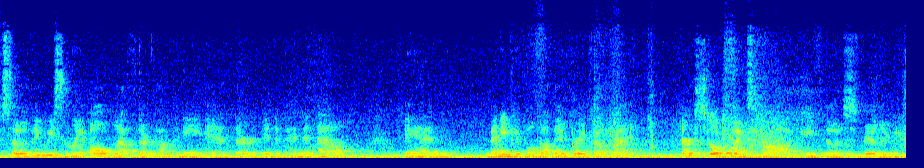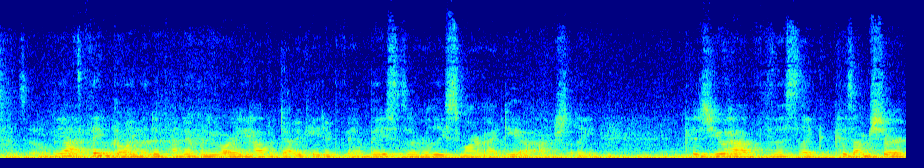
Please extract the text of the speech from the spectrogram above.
So they recently all left their company and they're independent now. And many people thought they'd break up, but they're still going strong, even though it's fairly recent. So Yeah, I think like going that. independent when you already have a dedicated fan base is a really smart idea, actually. Because you have this, like, because I'm sure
